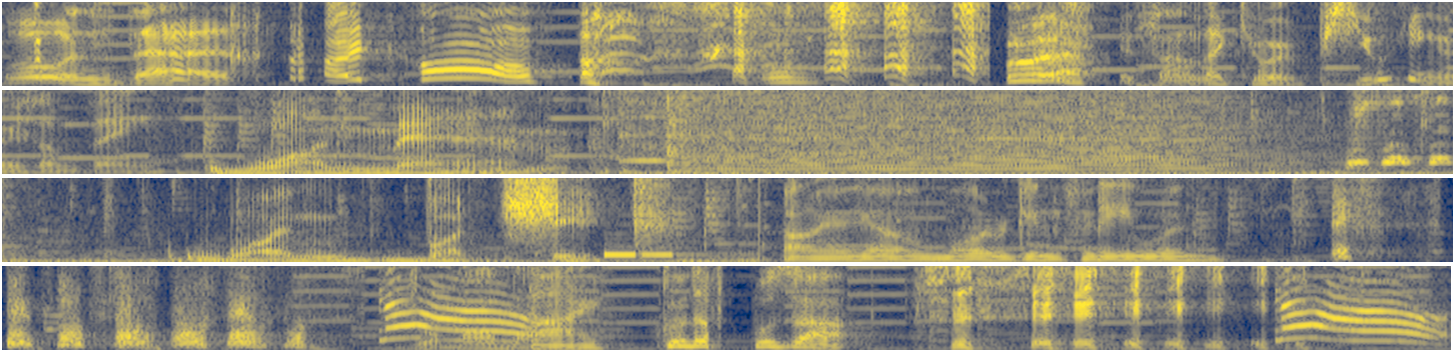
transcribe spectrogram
What was that? I cough. It sounded like you were puking or something. One man. One butt cheek. I am uh, Morgan Freeman. Hi. Who the f was that? no!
